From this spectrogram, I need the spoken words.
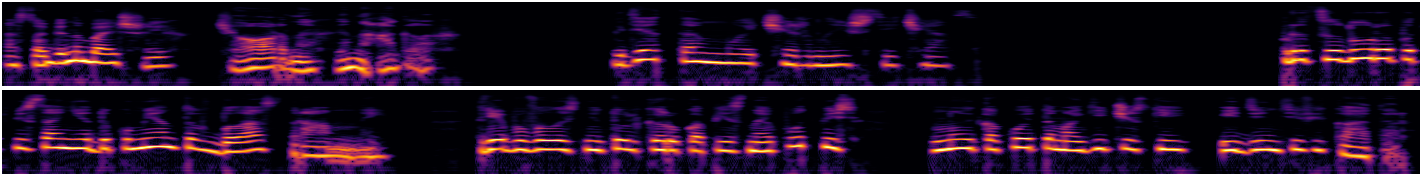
особенно больших, черных и наглых. Где там мой черныш сейчас? Процедура подписания документов была странной. Требовалась не только рукописная подпись, но и какой-то магический идентификатор.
